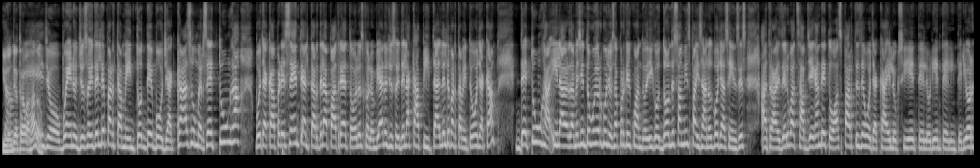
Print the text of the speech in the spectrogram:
y dónde ha trabajado. Yo, bueno, yo soy del departamento de Boyacá, su merced Tunja, Boyacá presente, altar de la patria de todos los colombianos. Yo soy de la capital del departamento de Boyacá, de Tunja, y la verdad me siento muy orgullosa porque cuando digo dónde están mis paisanos boyacenses, a través del WhatsApp llegan de todas partes de Boyacá, del occidente, del oriente, del interior,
